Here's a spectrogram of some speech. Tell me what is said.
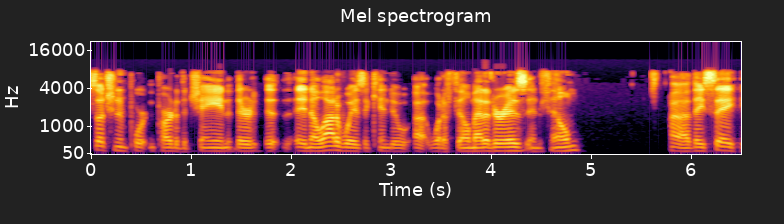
such an important part of the chain. They're in a lot of ways akin to uh, what a film editor is in film. Uh, they say,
